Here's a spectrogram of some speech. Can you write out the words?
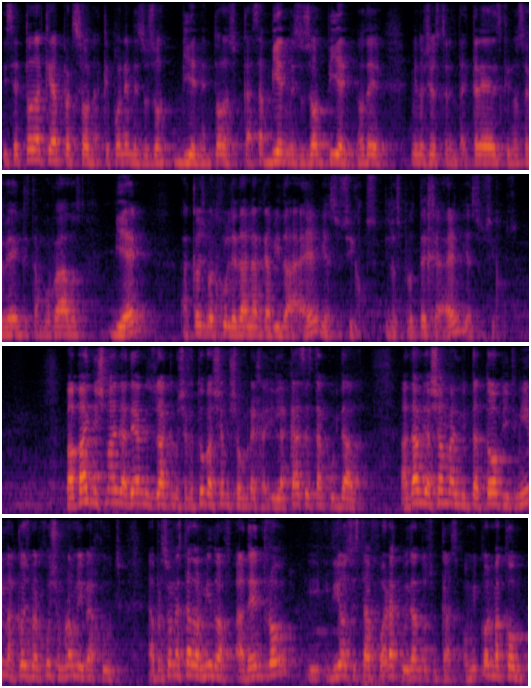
Dice, toda aquella persona que pone mezuzot bien en toda su casa, bien mezuzot, bien, no de 1933, que no se ven, que están borrados, bien, a Kosh le da larga vida a él y a sus hijos, y los protege a él y a sus hijos. Nishmal como Hashem y la casa está cuidada. Adam al Shomrom La persona está dormido adentro y Dios está afuera cuidando su casa. Makom.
